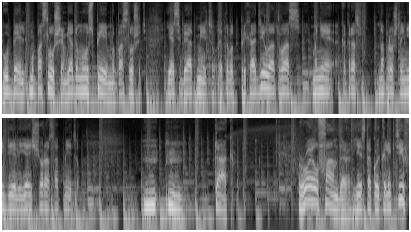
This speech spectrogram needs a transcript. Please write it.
Убель. Мы послушаем, я думаю, успеем мы послушать. Я себе отметил. Это вот приходило от вас мне как раз на прошлой неделе. Я еще раз отметил. Так. Royal Thunder. Есть такой коллектив.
